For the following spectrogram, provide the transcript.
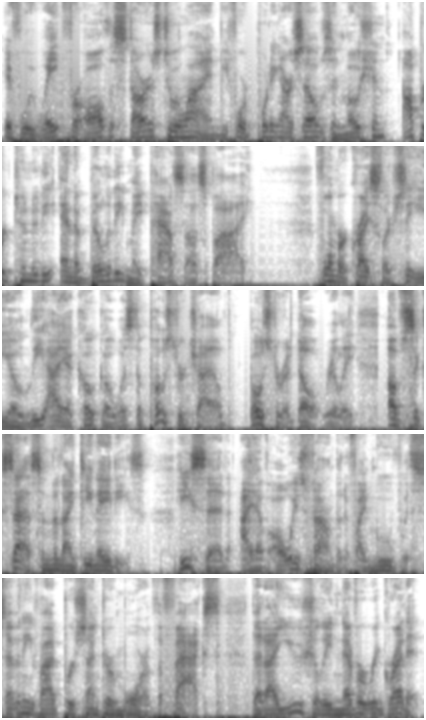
If we wait for all the stars to align before putting ourselves in motion, opportunity and ability may pass us by. Former Chrysler CEO Lee Iacocca was the poster child, poster adult really, of success in the 1980s. He said, I have always found that if I move with 75% or more of the facts, that I usually never regret it.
